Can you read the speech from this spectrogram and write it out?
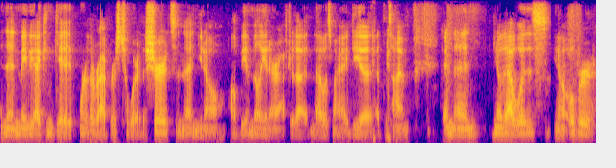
and then maybe I can get one of the rappers to wear the shirts, and then you know I'll be a millionaire after that. And that was my idea at the time. and then you know that was you know over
